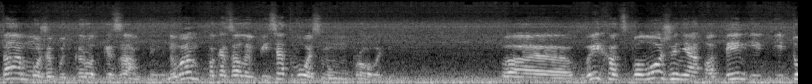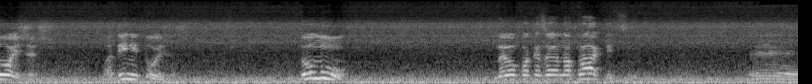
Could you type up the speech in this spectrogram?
Там може бути коротке замкнення. Ну вам показали в 58-му проводі. Виход з положення один і той же ж. Один і той же ж. Тому ми вам показали на практиці. Е,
